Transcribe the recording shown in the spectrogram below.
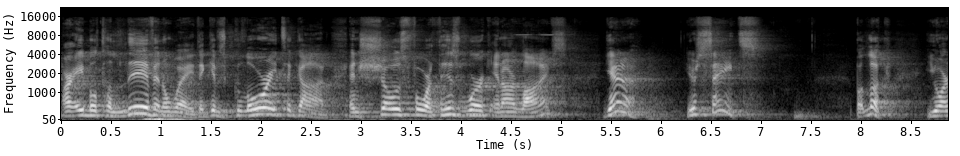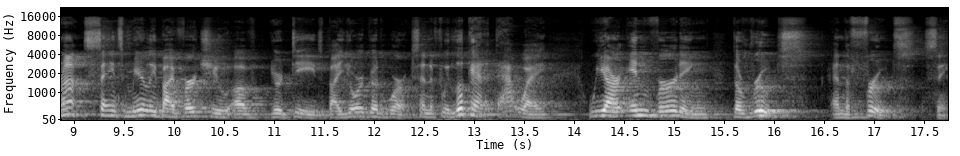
are able to live in a way that gives glory to God and shows forth His work in our lives, yeah, you're saints. But look, you are not saints merely by virtue of your deeds, by your good works. And if we look at it that way, we are inverting the roots and the fruits, see?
